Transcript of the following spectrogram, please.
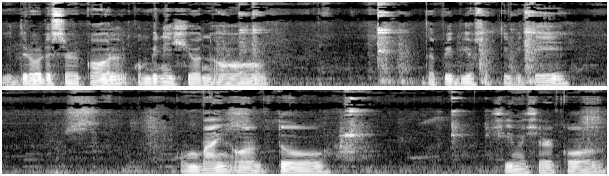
You draw the circle combination of the previous activity. Combine all two semicircle.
